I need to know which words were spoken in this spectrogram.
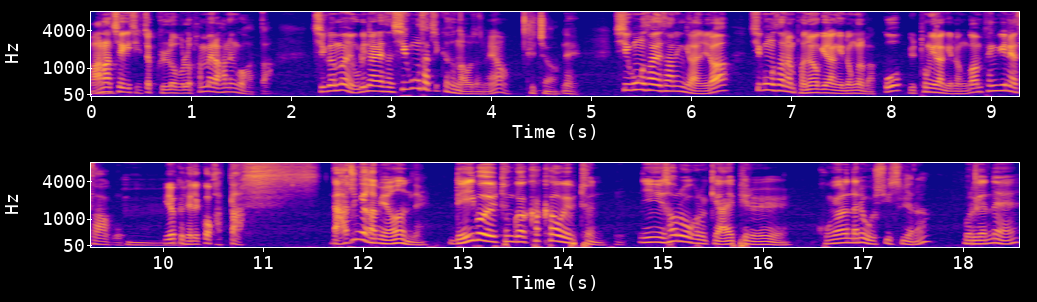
만화책이 직접 글로벌로 판매를 하는 것 같다. 지금은 우리나라에서는 시공사 찍혀서 나오잖아요. 그렇죠. 시공사에서 하는 게 아니라 시공사는 번역이랑 이런 걸 맡고 유통이랑 이런 건 펭귄에서 하고 음. 이렇게 될 것 같다. 나중에 가면 네. 네이버 웹툰과 카카오 웹툰이 음. 서로 그렇게 IP를 공유하는 날이 올 수 있으려나? 모르겠네.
